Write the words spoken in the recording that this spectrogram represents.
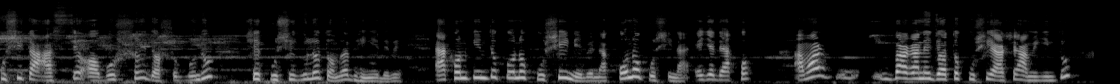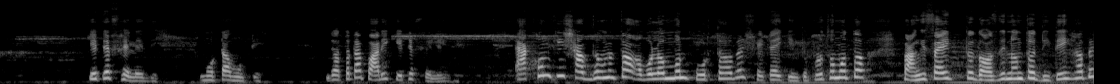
কুশিটা আসছে, অবশ্যই দর্শক বন্ধু, সেই কুশিগুলো তোমরা ভেঙে দেবে। এখন কিন্তু কোনো কুশিই নেবে না, কোনো কুশি না। এই যে দেখো আমার বাগানে যত কুশি আসে, আমি কিন্তু কেটে ফেলে দিই, মোটামুটি। যতটা পারি কেটে ফেলে দিই। এখন কি সাবধানতা অবলম্বন করতে হবে সেটাই কিন্তু। প্রথমত ফাঙ্গিসাইড তো দশ দিন অন্তর দিতেই হবে,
